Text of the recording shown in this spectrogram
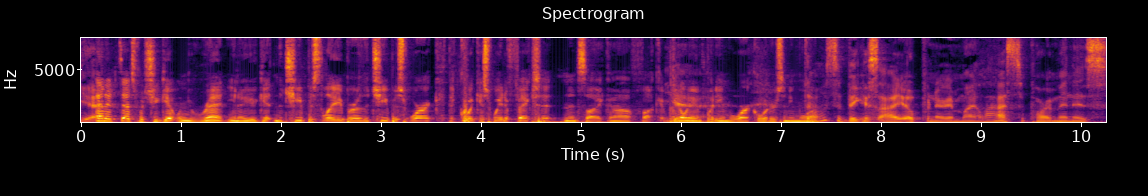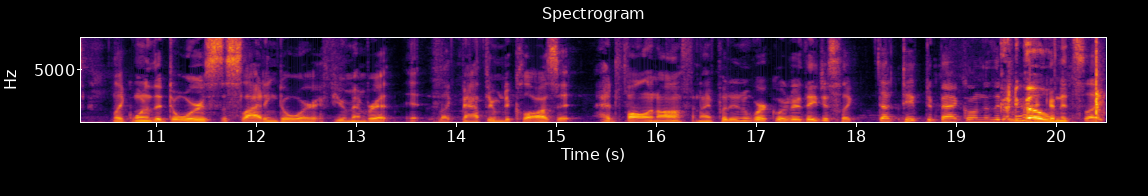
Yeah. And it, that's what you get when you rent. You know, you're getting the cheapest labor, the cheapest work, the quickest way to fix it, and it's like, oh fuck it, we don't even put in work orders anymore. That was the biggest eye opener in my last apartment. Is like one of the doors, the sliding door. If you remember it, it like bathroom to closet had fallen off, and I put in a work order. They just like duct taped it back onto the Good to go. and it's like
